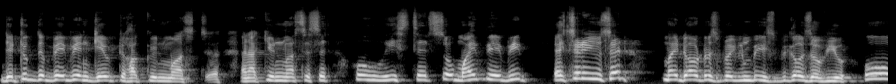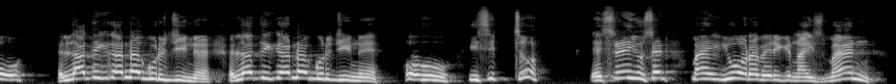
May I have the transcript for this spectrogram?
they took the baby and gave it to Hakuin Master. And Hakuin Master said, Oh, he said, so my baby. Yesterday you said, my daughter is pregnant is because of you. Oh, எல்லாத்தையும் Gurujine, குருஜி Gurujine. Oh, is it so? Yesterday you said, my, you are a very nice man.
